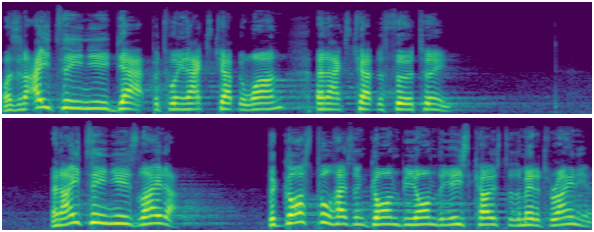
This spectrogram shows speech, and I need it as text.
There's an 18 year gap between Acts chapter 1 and Acts chapter 13. And 18 years later, the gospel hasn't gone beyond the east coast of the Mediterranean.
